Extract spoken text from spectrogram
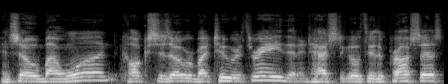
And so by 1, caucus is over by 2 or 3, then it has to go through the process.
